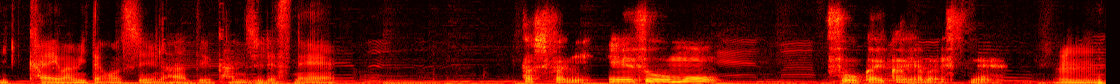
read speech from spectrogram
一回は見てほしいなっていう感じですね。確かに。映像も爽快感やばいですね。うん。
